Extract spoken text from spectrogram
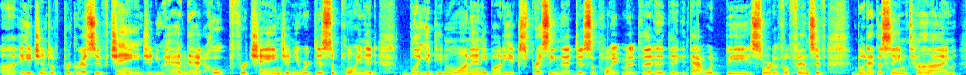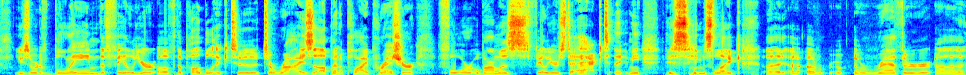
uh, agent of progressive change, and you had mm-hmm. that hope for change, and you were disappointed, but you didn't want anybody expressing that disappointment. That that would be sort of offensive. But at the same time, you sort of blame the failure of the public to to rise up and apply pressure for Obama's failures to act. I mean, this seems like a, a, a rather uh,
